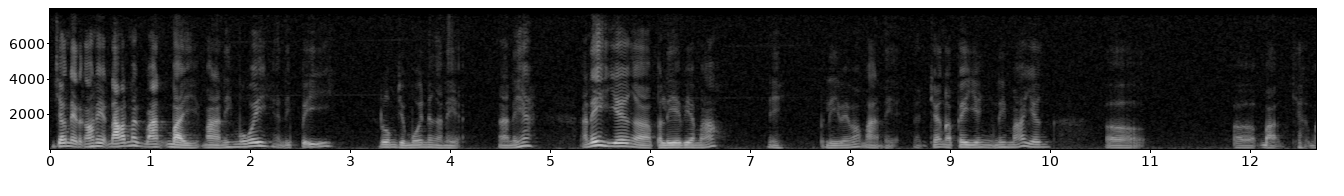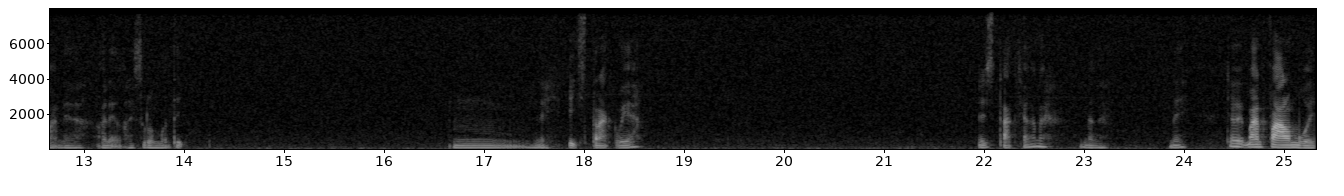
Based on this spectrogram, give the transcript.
អញ្ចឹងអ្នកទាំងអស់គ្នា download មកបាន3បានអានេះ1អានេះ2រួមជាមួយនឹងអានេះអានេះអានេះយើងពលាវាមកនេះពលាវាមកបាននេះអញ្ចឹងដល់ពេលយើងនេះមកយើងអឺអឺបើកចេះបានទេឲ្យអ្នកនរស្រួលមើលតិចនេះ extract វា extract ចឹងណាហ្នឹងហើយនេះចឹងវាបាន file មួយ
